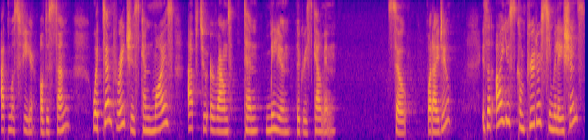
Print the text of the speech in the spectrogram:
atmosphere of the sun, where temperatures can rise up to around 10 million degrees Kelvin. So, what I do is that I use computer simulations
